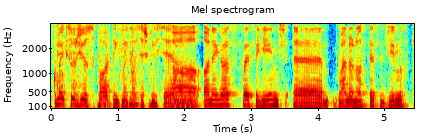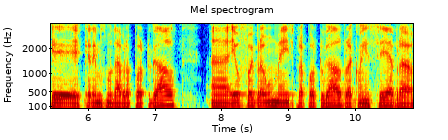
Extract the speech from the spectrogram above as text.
como é que surgiu o Sporting? Como é que vocês conheceram? O, o negócio foi o seguinte: eh, quando nós decidimos que queremos mudar para Portugal, eh, eu fui para um mês para Portugal para conhecer, para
